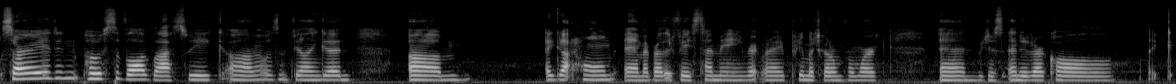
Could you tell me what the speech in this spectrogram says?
sorry I didn't post the vlog last week. Um, I wasn't feeling good. Um, I got home and my brother FaceTimed me right when I pretty much got home from work, and we just ended our call like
